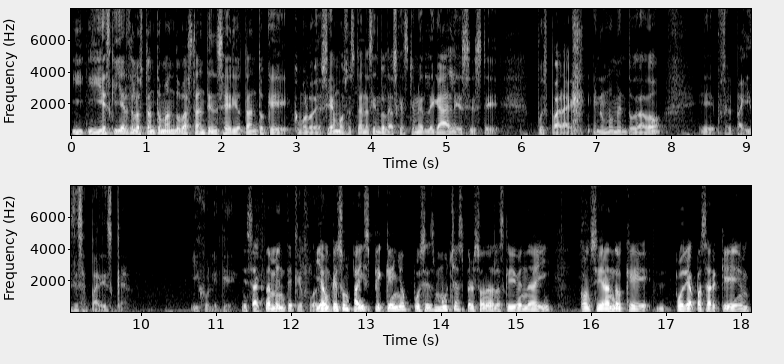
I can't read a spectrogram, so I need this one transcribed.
Y, es que ya se lo están tomando bastante en serio, tanto que, como lo decíamos, están haciendo las gestiones legales, este, pues para en un momento dado, eh, pues el país desaparezca. Híjole, qué. Exactamente. y aunque es un país pequeño, pues es muchas personas las que viven ahí, considerando que podría pasar que en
